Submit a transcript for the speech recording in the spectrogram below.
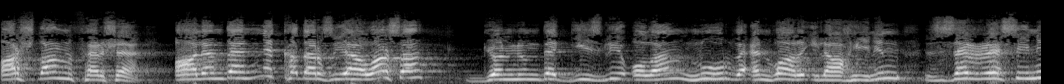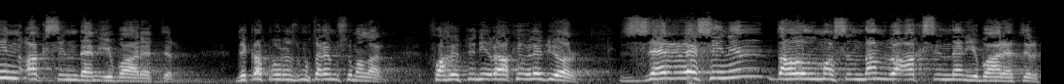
Arştan ferşe, alemde ne kadar ziya varsa, gönlümde gizli olan nur ve envar-ı ilahinin zerresinin aksinden ibarettir. Dikkat buyurunuz muhterem Müslümanlar. Fahrettin Iraki öyle diyor. Zerresinin dağılmasından ve aksinden ibarettir.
